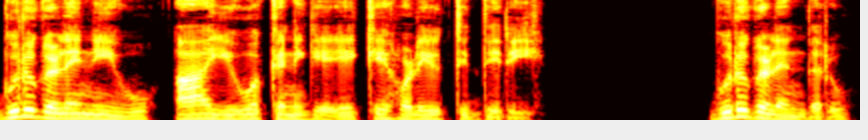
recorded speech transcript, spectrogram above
ಗುರುಗಳೇ ನೀವು ಆ ಯುವಕನಿಗೆ ಏಕೆ ಹೊಡೆಯುತ್ತಿದ್ದೀರಿ? ಗುರುಗಳೆಂದರು,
